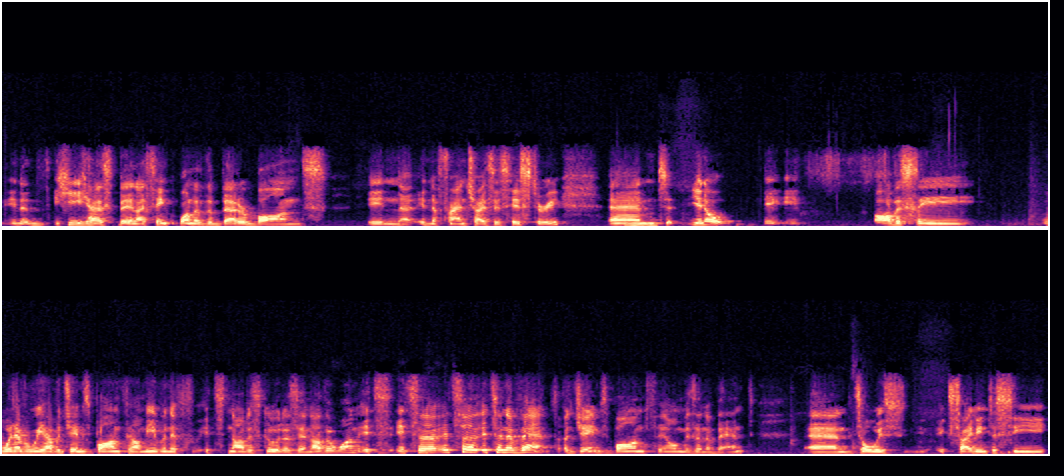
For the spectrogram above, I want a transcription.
you know, he has been, I think, one of the better Bonds in uh, in the franchise's history, and you know, it, it, obviously. Whenever we have a James Bond film, even if it's not as good as another one, it's it's a it's a it's an event. A James Bond film is an event, and it's always exciting to see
